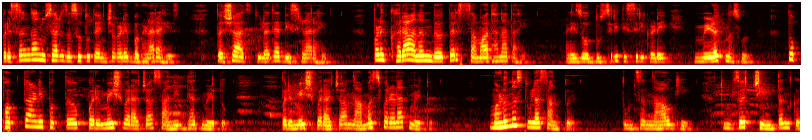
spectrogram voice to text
प्रसंगानुसार जसं तू त्यांच्याकडे बघणार आहेस तशाच तुला त्या दिसणार आहेत. पण खरा आनंद तर समाधानात आहे. आणि जो दुसरी तिसरीकडे मिळत नसून तो फक्त आणि फक्त परमेश्वराच्या सानिध्यात मिळतो. परमेश्वराच्या नामस्मरणात मिळतो. म्हणूनच तुला सांगतोय तुमचं नाव घे तुमचं चिंतन कर.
